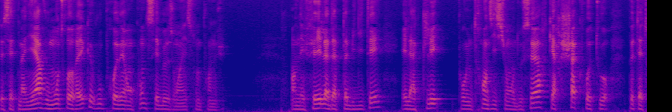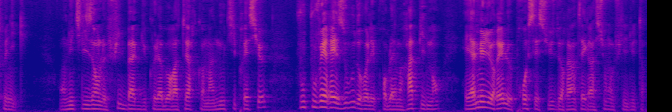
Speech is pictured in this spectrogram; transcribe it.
De cette manière, vous montrerez que vous prenez en compte ses besoins et son point de vue. En effet, l'adaptabilité est la clé pour une transition en douceur car chaque retour peut être unique. En utilisant le feedback du collaborateur comme un outil précieux, vous pouvez résoudre les problèmes rapidement et améliorer le processus de réintégration au fil du temps.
